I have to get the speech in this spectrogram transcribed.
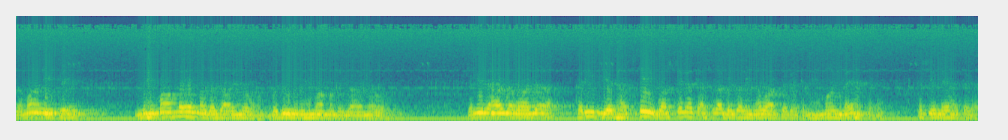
زمانی پہ مہمان میں مغزائے نو بدون مہمان مغزائے نو چمی لہذا واضح قریب یہ ہستے واسطے گا کہ اصلا غذائی نو آتا گا کہ مہمان نہیں ہتا گا کسی نہیں ہتا گا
